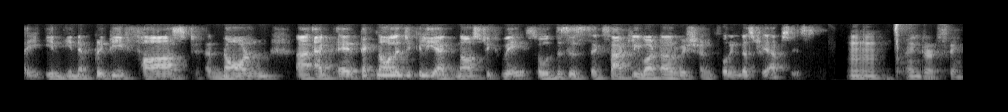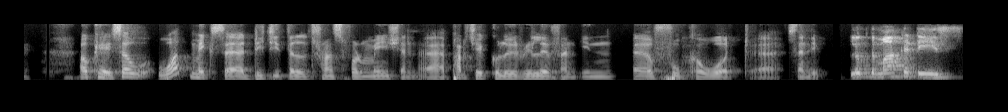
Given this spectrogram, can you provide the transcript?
in, in a pretty fast, non uh, ag- technologically agnostic way. So this is exactly what our vision for Industry Apps is. Mm-hmm. Interesting. Okay, so what makes a digital transformation uh, particularly relevant in uh, VUCA world, uh, Sandeep? Look, the market is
